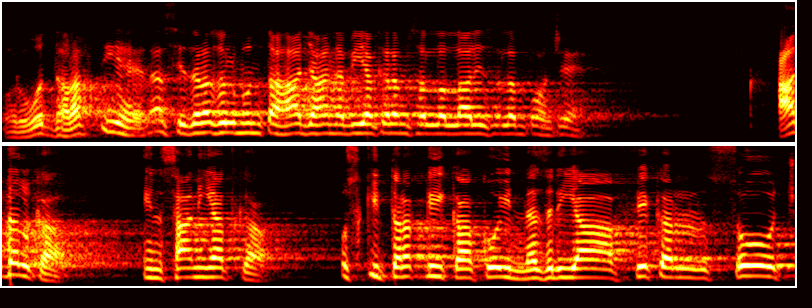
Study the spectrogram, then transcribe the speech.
اور وہ درخت ہی ہے نا، سدرت المنتہا جہاں نبی اکرم صلی اللہ علیہ وسلم پہنچے ہیں۔ عدل کا، انسانیت کا، اس کی ترقی کا کوئی نظریہ، فکر، سوچ۔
